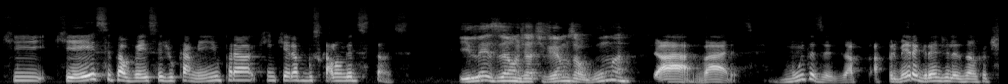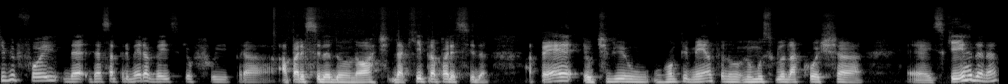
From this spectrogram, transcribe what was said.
que, que esse talvez seja o caminho para quem queira buscar longa distância. E lesão, já tivemos alguma? Já, várias. Muitas vezes. A, a primeira grande lesão que eu tive foi de, dessa primeira vez que eu fui para Aparecida do Norte, daqui para Aparecida a pé. Eu tive um, um rompimento no, no, músculo da coxa é, esquerda, né?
